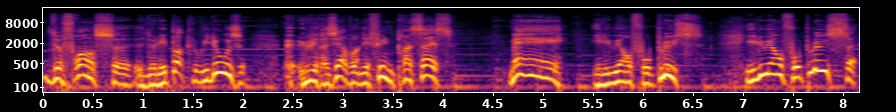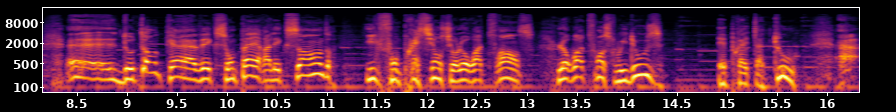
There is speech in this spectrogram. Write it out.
de France de l'époque, Louis XII, euh, lui réserve en effet une princesse. Mais il lui en faut plus. Il lui en faut plus, euh, d'autant qu'avec son père Alexandre, ils font pression sur le roi de France. Le roi de France Louis XII est prêt à tout. Ah,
